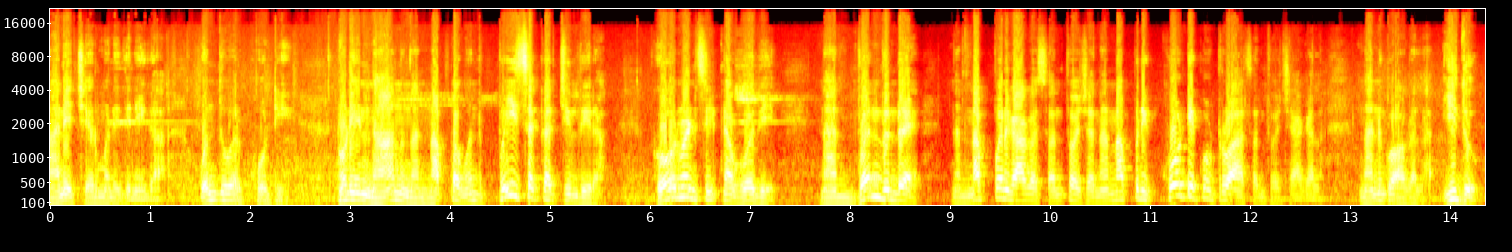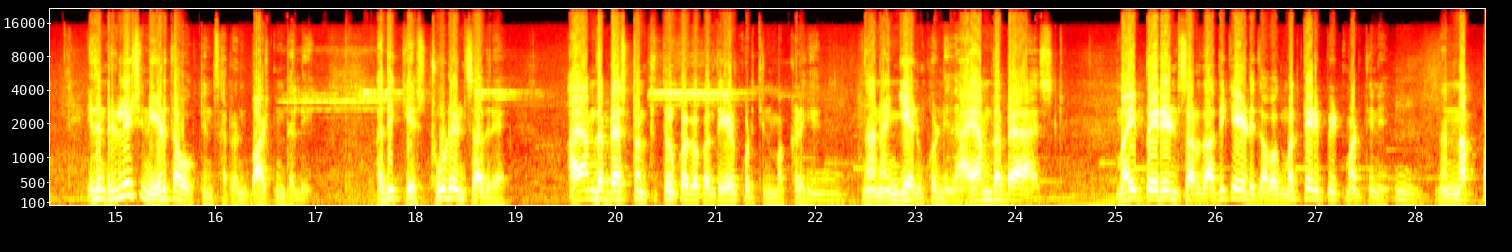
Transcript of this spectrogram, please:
ನಾನೇ ಚೇರ್ಮನ್ ಇದ್ದೀನಿ ಈಗ. ಒಂದೂವರೆ ಕೋಟಿ. ನೋಡಿ ನಾನು ನನ್ನಪ್ಪ ಒಂದು ಪೈಸ ಖರ್ಚಿಲ್ದಿರ. ಗೌರ್ಮೆಂಟ್ ಸೀಟ್ನಾಗ ಓದಿ ನಾನು ಬಂದಂದರೆ ನನ್ನಪ್ಪನಿಗಾಗೋ ಸಂತೋಷ ನನ್ನಪ್ಪನಿಗೆ ಕೋಟಿ ಕೊಟ್ಟರು ಆ ಸಂತೋಷ ಆಗಲ್ಲ. ನನಗೂ ಆಗಲ್ಲ. ಇದು ಇದನ್ನ ರಿಲೇಷನ್ ಹೇಳ್ತಾ ಹೋಗ್ತೀನಿ ಸರ್ ನನ್ನ ಭಾಷಣದಲ್ಲಿ. ಅದಕ್ಕೆ ಸ್ಟೂಡೆಂಟ್ಸ್ ಆದರೆ ಐ ಆಮ್ ದ ಬೆಸ್ಟ್ ಅಂತ ತಿಳ್ಕೊಬೇಕು ಅಂತ ಹೇಳ್ಕೊಡ್ತೀನಿ ಮಕ್ಕಳಿಗೆ. ನಾನು ಹಂಗೆ ಅಂದ್ಕೊಂಡಿದ್ದೆ I am the best my parents ಅವ್ರದ್ದು ಅದಕ್ಕೆ ಹೇಳಿದ್ದು. ಅವಾಗ ಮತ್ತೆ ರಿಪೀಟ್ ಮಾಡ್ತೀನಿ. ನನ್ನಪ್ಪ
